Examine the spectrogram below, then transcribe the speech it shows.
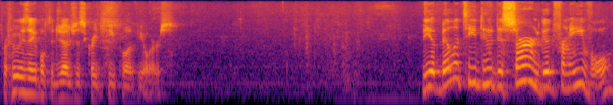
For who is able to judge this great people of yours? The ability to discern good from evil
